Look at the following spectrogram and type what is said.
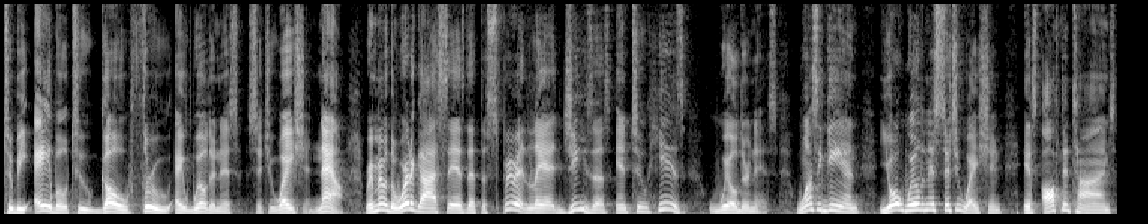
to be able to go through a wilderness situation. Now, remember the word of God says that the Spirit led Jesus into his wilderness. Once again, your wilderness situation is oftentimes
